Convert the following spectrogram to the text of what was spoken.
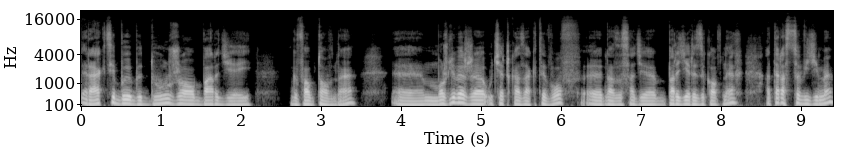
reakcje byłyby dużo bardziej gwałtowne. E, możliwe, że ucieczka z aktywów e, na zasadzie bardziej ryzykownych. A teraz co widzimy?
